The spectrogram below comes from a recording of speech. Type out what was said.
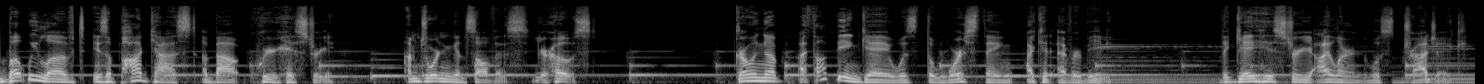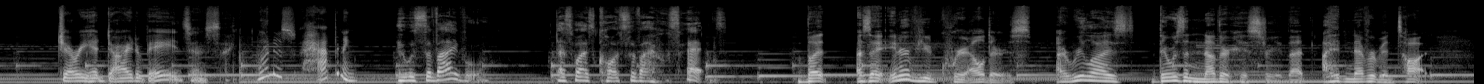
But We Loved is a podcast about queer history. I'm Jordan Gonsalves, your host. Growing up, I thought being gay was the worst thing I could ever be. The gay history I learned was tragic. Jerry had died of AIDS, and it's like, what is happening? It was survival. That's why it's called survival sex. But as I interviewed queer elders, I realized there was another history that I had never been taught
